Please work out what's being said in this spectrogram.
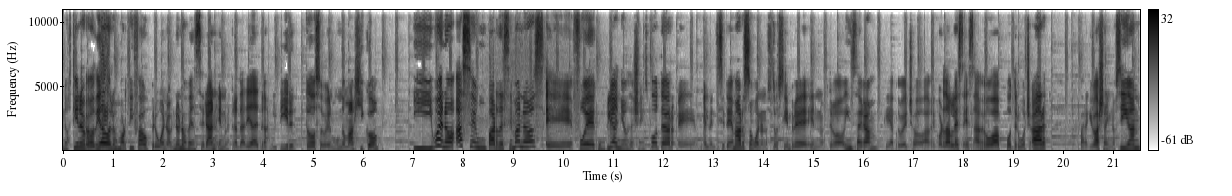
Nos tienen rodeados los mortífagos, pero bueno, no nos vencerán en nuestra tarea de transmitir todo sobre el mundo mágico. Y bueno, hace un par de semanas eh, fue cumpleaños de James Potter, eh, el 27 de marzo. Bueno, nosotros siempre en nuestro Instagram, que aprovecho a recordarles, es arroba PotterWatchR, para que vayan y nos sigan.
